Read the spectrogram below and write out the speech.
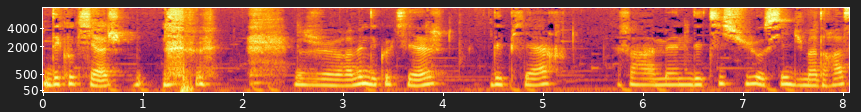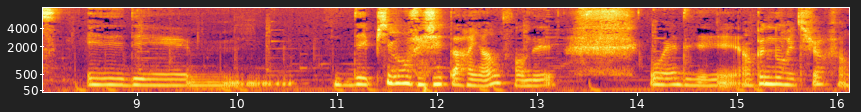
Des coquillages. je ramène des coquillages, des pierres. Je ramène des tissus aussi, du madras et des des piments végétariens, enfin ouais des un peu de nourriture, enfin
